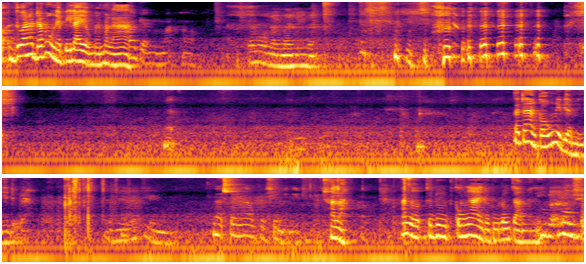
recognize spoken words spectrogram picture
ောသူကလည်းဓာတ်ပုံနဲ့ပေးလိုက်ရုံပဲမဟုတ်လားဟုတ်တယ်မမဟုတ်ဘယ်ပုံနဲ့မန်းနေနဲ့တက်တန်းကုန်းနေပြန်ပြီနဲ့တူတာဒီလိုကြည့် နှစ်သိန်းလောက်ပဲရှိနေတယ်ဒီဟုတ်လားအဲ့ဆိုတူတူကုန်းရရင်တူတူလောက်ကြမယ်လေဘူးအဲ့လိုရှိ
